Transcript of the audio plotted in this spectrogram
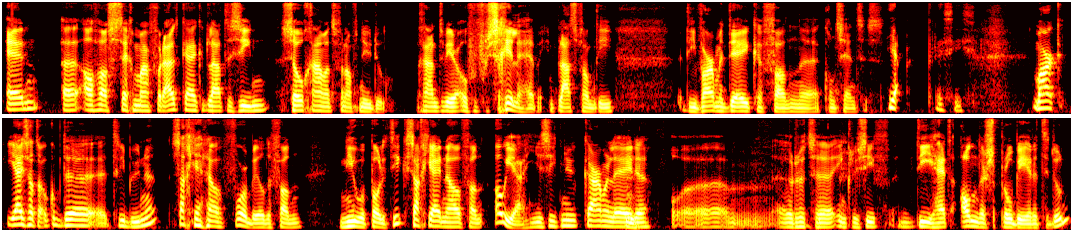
En uh, alvast zeg maar vooruitkijkend laten zien. Zo gaan we het vanaf nu doen. We gaan het weer over verschillen hebben. In plaats van die, die warme deken van consensus. Ja, precies. Mark, jij zat ook op de tribune. Zag jij nou voorbeelden van nieuwe politiek. Zag jij nou van, oh ja, je ziet nu Kamerleden, hm. uh, Rutte inclusief, die het anders proberen te doen?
